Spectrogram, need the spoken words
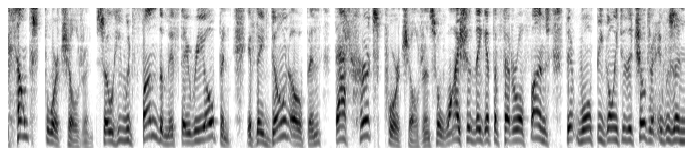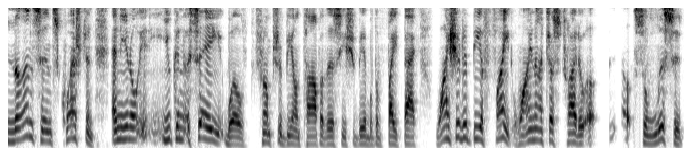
helps poor children. So he would fund them if they reopen. If they don't open, that hurts poor children. So why should they get the federal funds that won't be going to the children? It was a nonsense question. And you know, it, you can say, well, Trump should be on top of this. He should be able to fight back. Why should it be a fight? Why not just try to uh, uh, solicit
